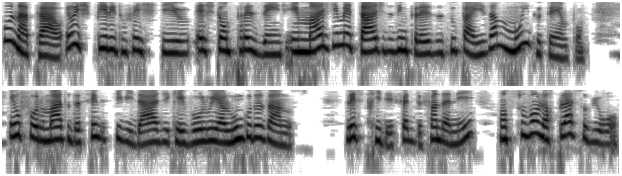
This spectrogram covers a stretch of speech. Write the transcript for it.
O Natal e o espírito festivo estão presentes em mais de metade das empresas do país há muito tempo. É o formato das festividades que evolui ao longo dos anos. L'esprit des fêtes de fin d'année ont souvent leur place au bureau.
